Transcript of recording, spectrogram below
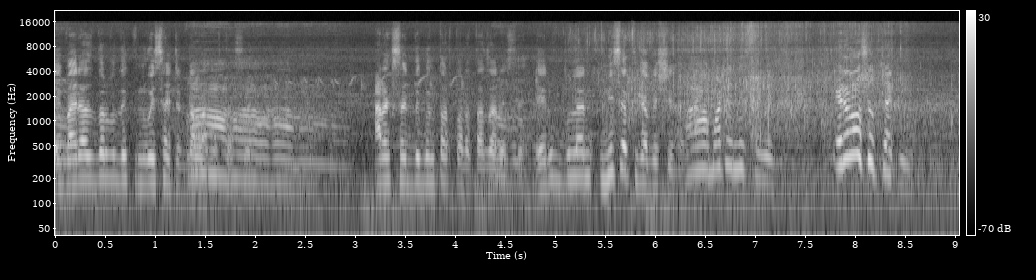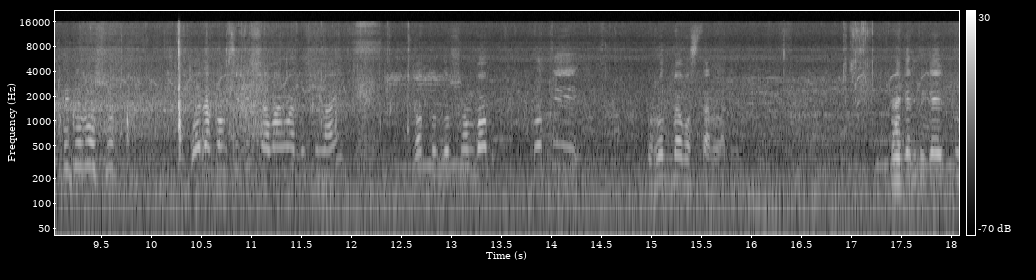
এই ভাইরাস ধরবো দেখবেন ওই সাইডের ডালা হ্যাঁ, মরতেছে। হ্যাঁ, হ্যাঁ, আরেক সাইড দেখবেন তরতরা তাজা রয়েছে। এই রোগগুলো নিচে থেকে বেশি হয়। হ্যাঁ, মাটির নিচে। এটার ওষুধটা কি? এটার ওষুধ ওই রকম চিকিৎসা বাংলাদেশে নাই। যতদূর সম্ভব প্রতি রোগ ব্যবস্থার লাগে। আগে থেকে একটু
